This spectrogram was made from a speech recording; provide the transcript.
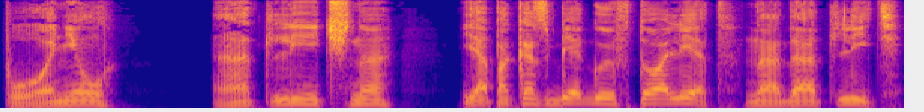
Понял. Отлично. Я пока сбегаю в туалет, надо отлить.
